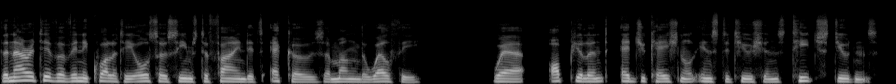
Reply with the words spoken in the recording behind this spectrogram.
The narrative of inequality also seems to find its echoes among the wealthy, where opulent educational institutions teach students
